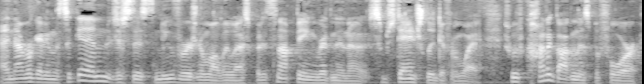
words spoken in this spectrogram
And now we're getting this again, just this new version of Wally West, but it's not being written in a substantially different way. So we've kind of gotten this before,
